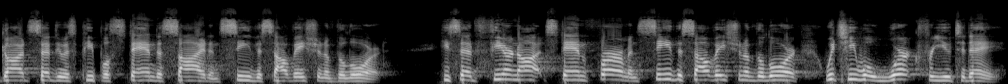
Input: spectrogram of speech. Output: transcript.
God said to his people, stand aside and see the salvation of the Lord. He said, fear not, stand firm and see the salvation of the Lord, which he will work for you today.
